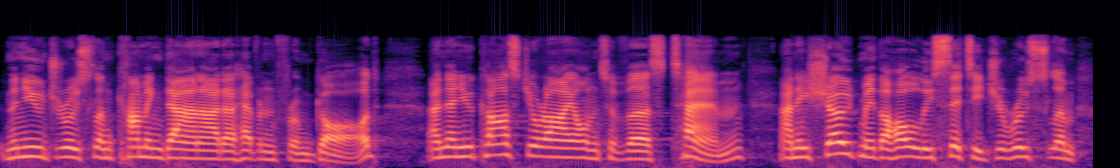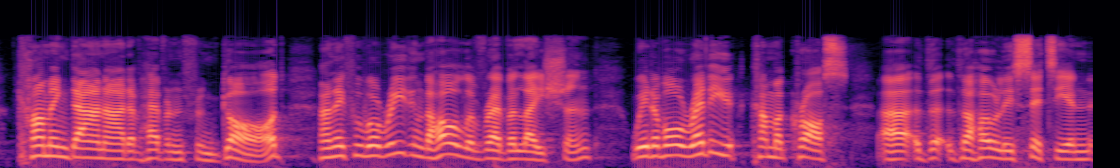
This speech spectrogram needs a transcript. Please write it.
the New Jerusalem coming down out of heaven from God. And then you cast your eye on to verse 10, and he showed me the holy city, Jerusalem, coming down out of heaven from God. And if we were reading the whole of Revelation, We'd have already come across uh, the, the holy city in,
